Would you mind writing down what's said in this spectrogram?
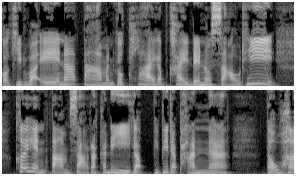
ก็คิดว่าเอะหน้าตามันก็คล้ายกับไข่ไดโนเสาร์ที่เคยเห็นตามสารคดีกับพิพิธภัณฑ์นะ แต่ว่า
